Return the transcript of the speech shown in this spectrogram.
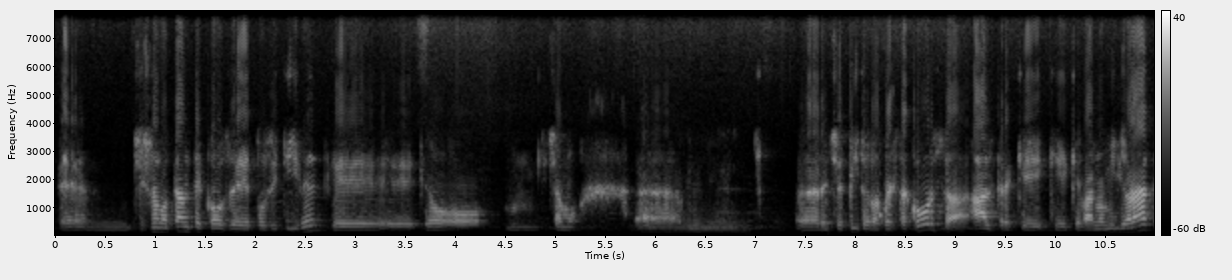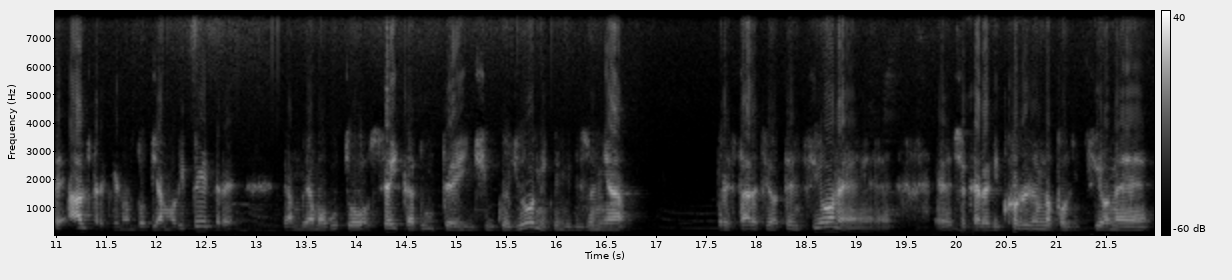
ehm, ci sono tante cose positive che, che ho diciamo, ehm, eh, recepito da questa corsa, altre che, che, che vanno migliorate, altre che non dobbiamo ripetere. Abbiamo avuto sei cadute in cinque giorni, quindi bisogna prestare più attenzione eh, cercare di correre in una posizione,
